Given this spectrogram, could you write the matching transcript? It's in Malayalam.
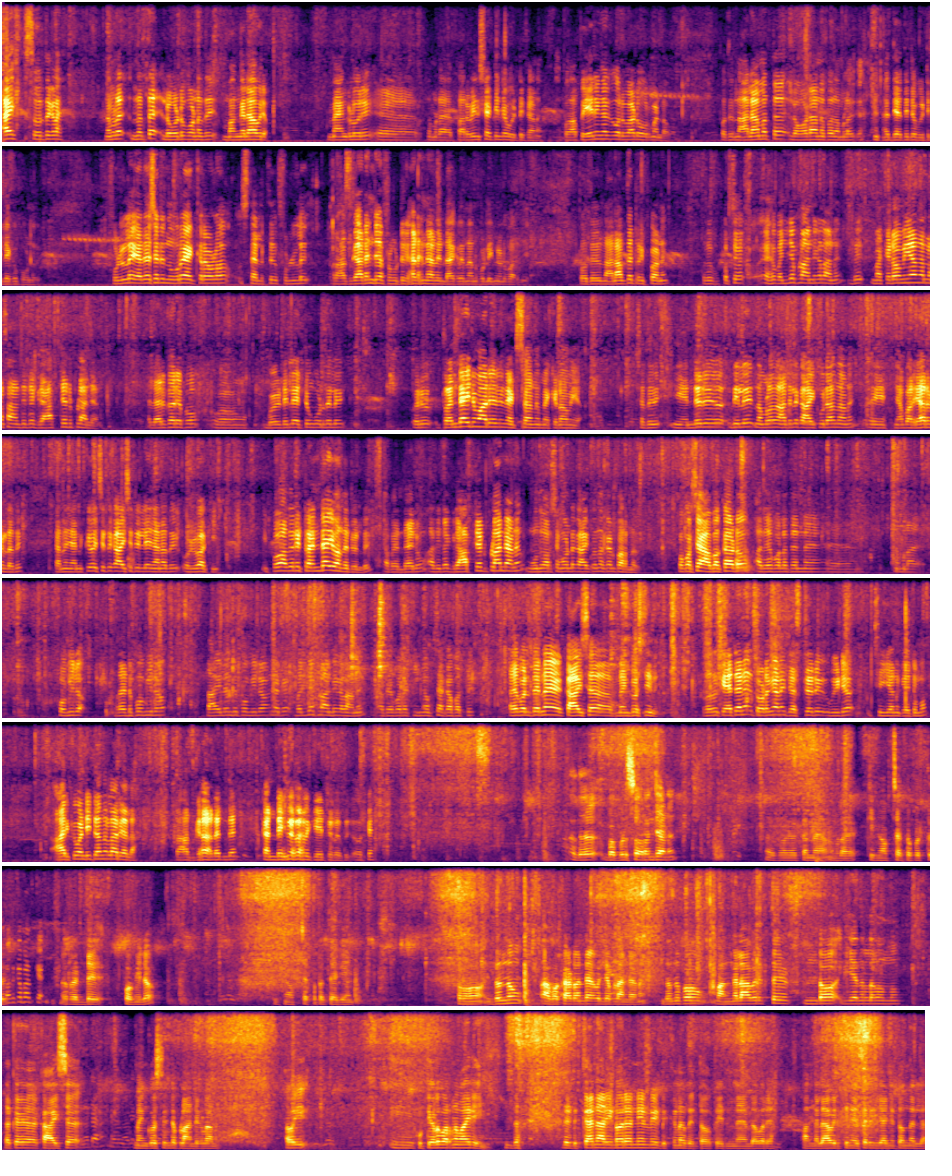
ഹായ് സുഹൃത്തുക്കളെ. നമ്മൾ ഇന്നത്തെ ലോഡ് പോണത് മംഗലാപുരം മാംഗ്ലൂർ നമ്മുടെ പർവീൻ ഷെട്ടിന്റെ വീട്ടിലേക്കാണ്. അപ്പോൾ ആ പേര് നിങ്ങൾക്ക് ഒരുപാട് ഓർമ്മ ഉണ്ടാവും അപ്പോൾ അത് നാലാമത്തെ ലോഡാണ് ഇപ്പോൾ നമ്മൾ അദ്ദേഹത്തിന്റെ വീട്ടിലേക്ക് പോകുന്നത് ഫുള്ള് ഏകദേശം ഒരു നൂറ് ഏക്കറോളം സ്ഥലത്ത് ഫുള്ള് റാസ് ഗാർഡന്റെ ഫ്രൂട്ട് ഗാർഡനാണ് ഉണ്ടാക്കുന്നതെന്നാണ് പുള്ളി എന്നോട് പറഞ്ഞത്. അപ്പോൾ അത് നാലാമത്തെ ട്രിപ്പാണ്. അത് കുറച്ച് വലിയ പ്ലാന്റുകളാണ്. ഇത് മക്കഡോമിയ എന്ന് പറഞ്ഞ സാധനത്തിന്റെ ഗ്രാഫ്റ്റഡ് പ്ലാന്റാണ്. എല്ലാവർക്കും അറിയാം. വേൾഡിൽ ഏറ്റവും കൂടുതൽ ഒരു ട്രെൻഡായിട്ട് മാറിയ ഒരു നട്ട്സാണ് മെക്കഡാമിയ. പക്ഷെ അത് എന്റെ ഒരു ഇതിൽ നമ്മളെ നാട്ടിൽ കായ്ക്കൂല എന്നാണ് ഞാൻ പറയാറുള്ളത്. കാരണം എനിക്ക് വെച്ചിട്ട് കായ്ച്ചിട്ടില്ല ഞാനത് ഒഴിവാക്കി. ഇപ്പോൾ അതൊരു ട്രെൻഡായി വന്നിട്ടുണ്ട്. അപ്പോൾ എന്തായാലും അതിന്റെ ഗ്രാഫ്റ്റഡ് പ്ലാന്റ് ആണ് മൂന്ന് വർഷം കൊണ്ട് കായ്ക്കുമെന്നൊക്കെയാണ് പറഞ്ഞത്. അപ്പോൾ കുറച്ച് അവക്കാഡോ അതേപോലെ തന്നെ നമ്മളെ പൊമിലോ റെഡ് പൊമിലോ തായ്ലൻഡ് പൊമിലോ എന്നൊക്കെ വലിയ പ്ലാന്റുകളാണ്. അതേപോലെ കിങ് ഓഫ് ചക്കപ്പത്ത് അതേപോലെ തന്നെ കാഴ്ച മെങ്കോസ്റ്റീന് അപ്പോൾ അത് കയറ്റാൻ തുടങ്ങുകയാണ്. ജസ്റ്റ് ഒരു വീഡിയോ ചെയ്യാണ് കയറ്റുമ്പോൾ ആർക്ക് വേണ്ടിയിട്ടാന്നുള്ള അറിയാലോ റാസ് ഗാർഡന്റെ കണ്ടെയ്നറാണ് കയറ്റുന്നത് ഓക്കെ അത് ബബിൾസ് ഓറഞ്ചാണ് അതുപോലെ തന്നെ നമ്മുടെ king of ചക്കപ്പത്ത് red pomelo king of ചക്കപ്പത്ത് again അപ്പോൾ ഇതൊന്നും അവക്കാടോന്റെ വലിയ പ്ലാന്റാണ് ഇതൊന്നും ഇപ്പോൾ മംഗലാപുരത്ത് ഉണ്ടോ ഇല്ല എന്നുള്ളതൊന്നും ഇതൊക്കെ കാഴ്ച മെങ്കോസ്റ്റിന്റെ പ്ലാന്റുകളാണ് അപ്പോൾ ഈ ഈ കുട്ടികൾ പറഞ്ഞ മാതിരി ഇത് ഇതെടുക്കാൻ അറിയണവർ തന്നെയാണ് എടുക്കുന്നത് കേട്ടോ പിന്നെ എന്താ പറയുക മംഗലാപുരത്ത് നഴ്സറി ഇല്ലാഞ്ഞിട്ടൊന്നുമല്ല.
